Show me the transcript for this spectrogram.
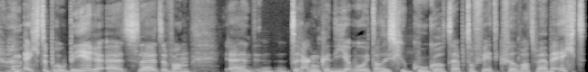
Om echt te proberen uitsluiten van hè, dranken die je ooit al eens gegoogeld hebt of weet ik veel wat. We hebben echt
